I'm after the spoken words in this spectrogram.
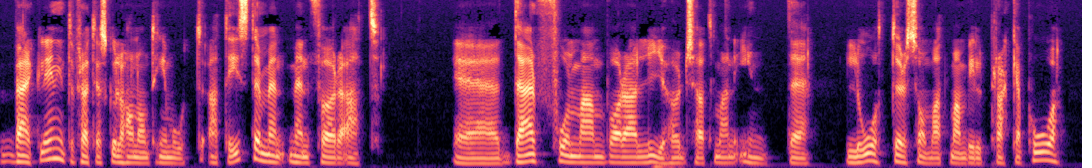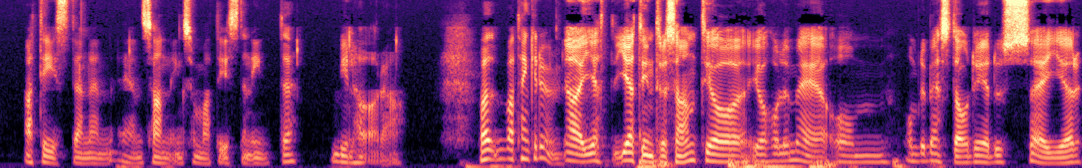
verkligen inte för att jag skulle ha någonting emot ateister, men, men för att eh, där får man vara lyhörd så att man inte låter som att man vill pracka på ateisten en, en sanning som ateisten inte vill höra. Vad, vad tänker du? Ja, jätte, jätteintressant. Jag, jag håller med om, om det mesta av det du säger.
